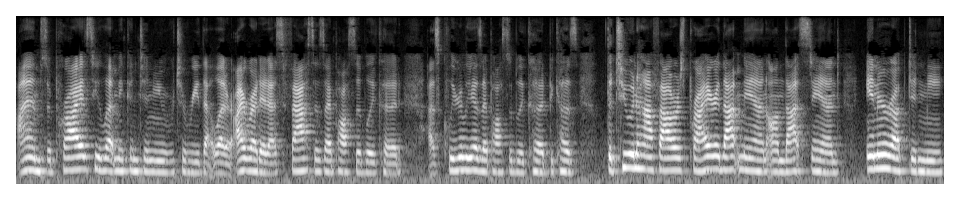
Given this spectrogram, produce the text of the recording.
I am surprised he let me continue to read that letter. I read it as fast as I possibly could, as clearly as I possibly could, because the two and a half hours prior, that man on that stand interrupted me,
